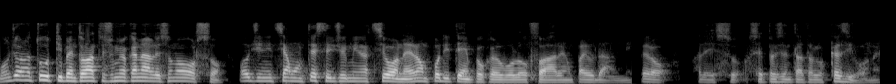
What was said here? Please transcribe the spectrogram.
Buongiorno a tutti, bentornati sul mio canale, sono Orso. Oggi iniziamo un test di germinazione, era un po' di tempo che lo volevo fare, un paio d'anni, però adesso si è presentata l'occasione.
